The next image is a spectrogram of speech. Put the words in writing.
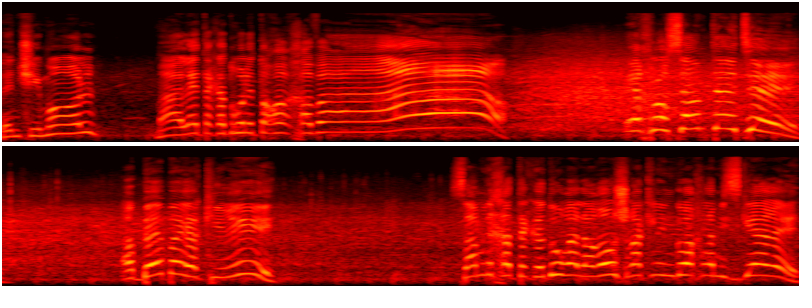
בן שימול מעלה את הכדור לתוך הרחבה. איך לא שמת את זה? הבבה יקירי! שם לך את הכדור על הראש רק לנגוח למסגרת.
